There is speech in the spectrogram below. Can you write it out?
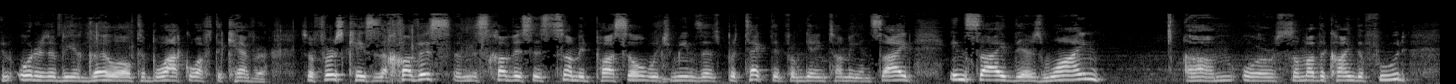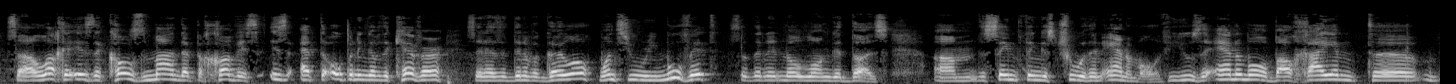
in order to be a goylol to block off the kever. So first case is a chavis, and this chavis is tzamid pasul, which means that it's protected from getting tamei inside. Inside there's wine um, or some other kind of food. So halacha is that kol man that the chavis is at the opening of the kever, so it has a din of a goylol. Once you remove it, so that it no longer does. Um, the same thing is true with an animal. If you use the animal, balchayim, to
